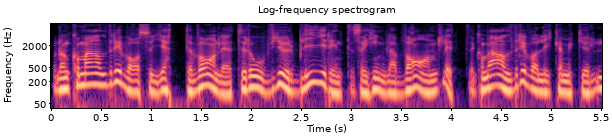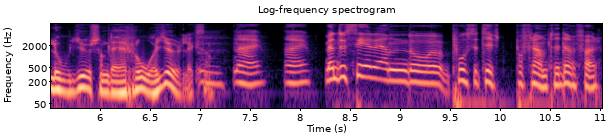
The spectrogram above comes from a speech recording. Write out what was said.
Och de kommer aldrig vara så jättevanliga. Ett rovdjur blir inte så himla vanligt. Det kommer aldrig vara lika mycket lodjur som det är rådjur. Liksom. Mm. Nej, nej. Men du ser ändå positivt på framtiden för,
